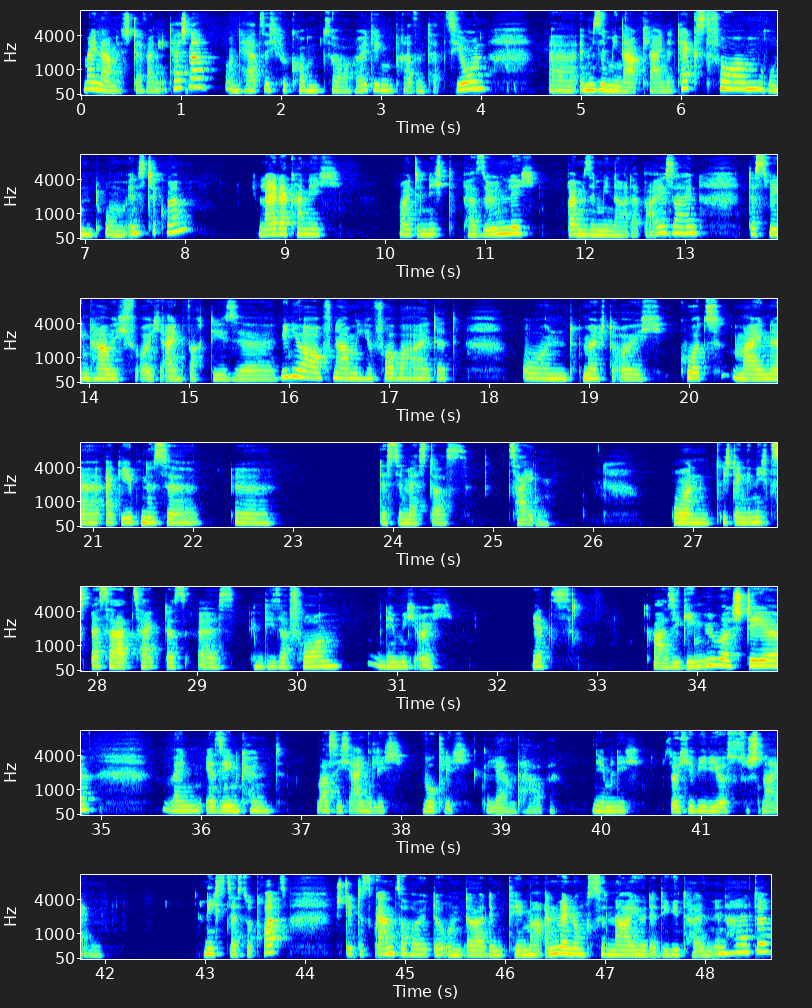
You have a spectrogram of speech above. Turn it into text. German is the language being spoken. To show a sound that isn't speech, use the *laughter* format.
Mein Name ist Stefanie Teschner und herzlich willkommen zur heutigen Präsentation äh, im Seminar Kleine Textform rund um Instagram. Leider kann ich heute nicht persönlich beim Seminar dabei sein, deswegen habe ich für euch einfach diese Videoaufnahme hier vorbereitet und möchte euch kurz meine Ergebnisse äh, des Semesters zeigen. Und ich denke, nichts besser zeigt das als in dieser Form, indem ich euch jetzt quasi gegenüberstehe, wenn ihr sehen könnt, was ich eigentlich wirklich gelernt habe, nämlich solche Videos zu schneiden. Nichtsdestotrotz steht das Ganze heute unter dem Thema Anwendungsszenario der digitalen Inhalte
